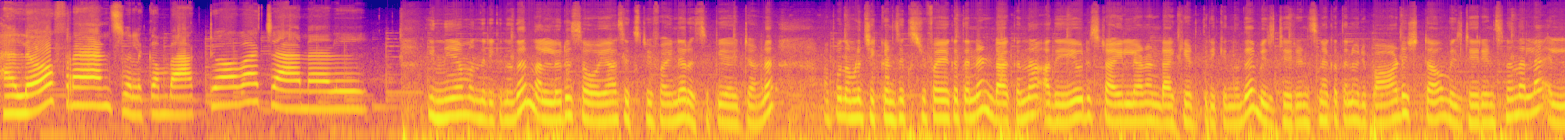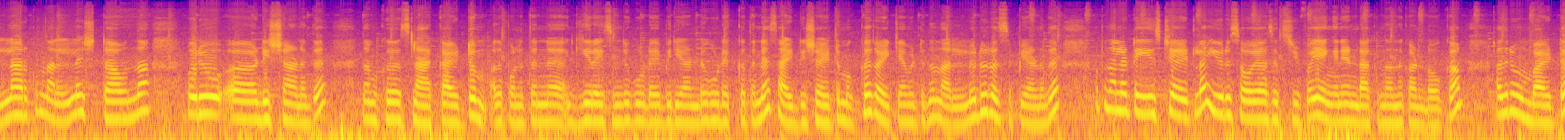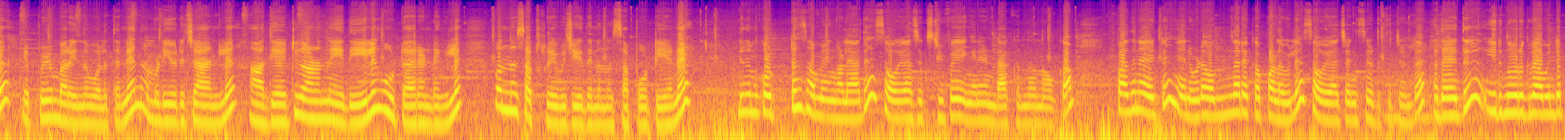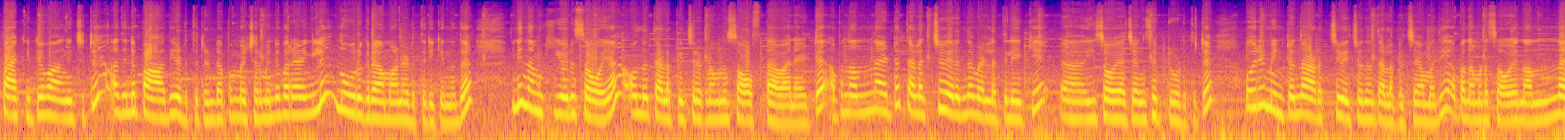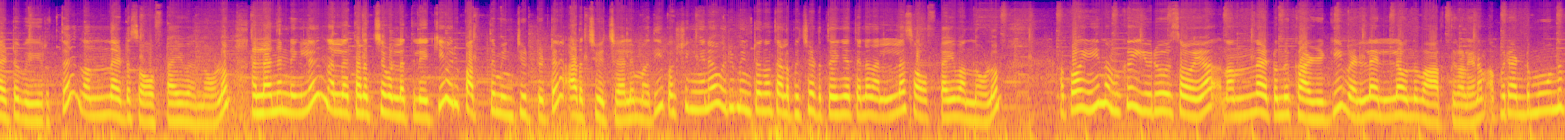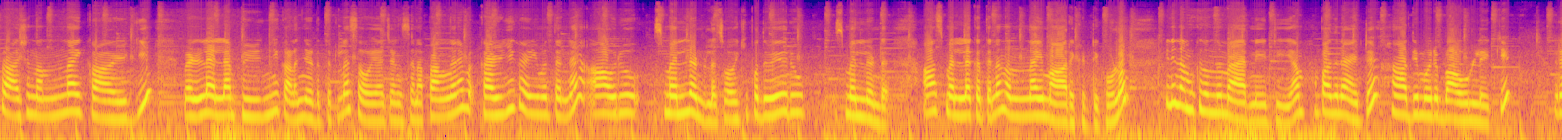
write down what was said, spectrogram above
Hello friends welcome back to our channel ഇന്ന് ഞാൻ വന്നിരിക്കുന്നത് നല്ലൊരു സോയ സിക്സ്റ്റി ഫൈവിന്റെ റെസിപ്പി ആയിട്ടാണ്. അപ്പോൾ നമ്മൾ ചിക്കൻ സിക്സ്റ്റി ഫൈവ് ഒക്കെ തന്നെ ഉണ്ടാക്കുന്ന അതേ ഒരു സ്റ്റൈലിലാണ് ഉണ്ടാക്കിയെടുത്തിരിക്കുന്നത്. വെജിറ്റേറിയൻസിനൊക്കെ തന്നെ ഒരുപാട് ഇഷ്ടമാവും വെജിറ്റേറിയൻസിനെന്നല്ല എല്ലാവർക്കും നല്ല ഇഷ്ടമാവുന്ന ഒരു ഡിഷാണിത് നമുക്ക് സ്നാക്കായിട്ടും അതുപോലെ തന്നെ ഗീ റൈസിന്റെ കൂടെ ബിരിയാണിന്റെ കൂടെ ഒക്കെ തന്നെ സൈഡ് ഡിഷായിട്ടും ഒക്കെ കഴിക്കാൻ പറ്റുന്ന നല്ലൊരു റെസിപ്പിയാണിത് അപ്പോൾ നല്ല ടേസ്റ്റി ആയിട്ടുള്ള ഈ ഒരു സോയ സിക്സ്റ്റി ഫൈവ് എങ്ങനെ ഉണ്ടാക്കുന്നതെന്ന് കണ്ടുനോക്കാം അതിനു മുമ്പായിട്ട് എപ്പോഴും പറയുന്ന പോലെ തന്നെ നമ്മുടെ ഈ ഒരു ചാനൽ ആദ്യമായിട്ട് കാണുന്ന ഏതെങ്കിലും കൂട്ടുകാരുണ്ടെങ്കിൽ ഒന്ന് സബ്സ്ക്രൈബ് ചെയ്തതിനൊന്ന് സപ്പോർട്ട് ചെയ്യണേ. ഇനി നമുക്ക് ഒട്ടും സമയം കളയാതെ സോയ സിക്സ്റ്റി ഫൈവ് എങ്ങനെ ഉണ്ടാക്കുന്നത് നോക്കാം. അപ്പോൾ അതിനായിട്ട് ഞാനിവിടെ ഒന്നര കപ്പ് അളവിൽ സോയാ ചങ്ക്സ് എടുത്തിട്ടുണ്ട്. അതായത് ഇരുന്നൂറ് ഗ്രാമിന്റെ പാക്കറ്റ് വാങ്ങിച്ചിട്ട് അതിന്റെ പാതി എടുത്തിട്ടുണ്ട്. അപ്പം മെഷർമെന്റ് പറയുകയാണെങ്കിൽ നൂറ് ഗ്രാമാണ് എടുത്തിരിക്കുന്നത്. ഇനി നമുക്ക് ഈ ഒരു സോയ ഒന്ന് തിളപ്പിച്ചെടുക്കണം ഒന്ന് സോഫ്റ്റ് ആവാനായിട്ട്. അപ്പോൾ നന്നായിട്ട് തിളച്ച് വരുന്ന വെള്ളത്തിലേക്ക് ഈ സോയ ചങ്ക്സ് ഇട്ട് കൊടുത്തിട്ട് ഒരു മിനിറ്റ് ഒന്ന് അടച്ച് വെച്ചൊന്ന് തിളപ്പിച്ചാൽ മതി. അപ്പോൾ നമ്മുടെ സോയ നന്നായിട്ട് വീർത്ത് നന്നായിട്ട് സോഫ്റ്റായി വന്നോളും. അല്ലാന്നുണ്ടെങ്കിൽ നല്ല തിളച്ച വെള്ളത്തിലേക്ക് ഒരു പത്ത് മിനിറ്റ് ഇട്ടിട്ട് അടച്ച് വെച്ചാലും മതി. പക്ഷെ ഇങ്ങനെ ഒരു മിനിറ്റ് ഒന്ന് തിളപ്പിച്ചെടുത്ത് കഴിഞ്ഞാൽ തന്നെ നല്ല സോഫ്റ്റായി വന്നോളും. അപ്പോൾ ഇനി നമുക്ക് ഈ ഒരു സോയ നന്നായിട്ടൊന്ന് കഴുകി വെള്ളം എല്ലാം ഒന്ന് വാർത്ത് കളയണം. അപ്പോൾ രണ്ട് മൂന്ന് പ്രാവശ്യം നന്നായി കഴുകി വെള്ളം എല്ലാം പിഴിഞ്ഞ് കളഞ്ഞെടുത്തിട്ടുള്ള സോയ ചങ്ക്സാണ്. അപ്പോൾ അങ്ങനെ കഴുകി കഴിയുമ്പോൾ തന്നെ ആ ഒരു സ്മെല്ലുണ്ടല്ലോ സോയയ്ക്ക് പൊതുവേ ഒരു സ്മെല്ലുണ്ട്. ആ സ്മെല്ലൊക്കെ തന്നെ നന്നായി മാറി കിട്ടിക്കോളും. ഇനി നമുക്കിതൊന്ന് മാരിനേറ്റ് ചെയ്യാം. അപ്പോൾ അതിനായിട്ട് ആദ്യം ഒരു ബൗളിലേക്ക്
